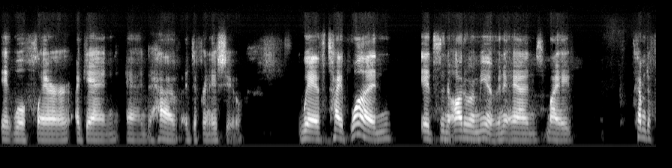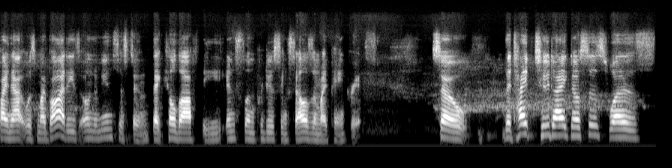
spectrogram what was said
it will flare again and have a different issue. With type 1, it's an autoimmune, and my come to find out it was my body's own immune system that killed off the insulin producing cells in my pancreas. So the type 2 diagnosis was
